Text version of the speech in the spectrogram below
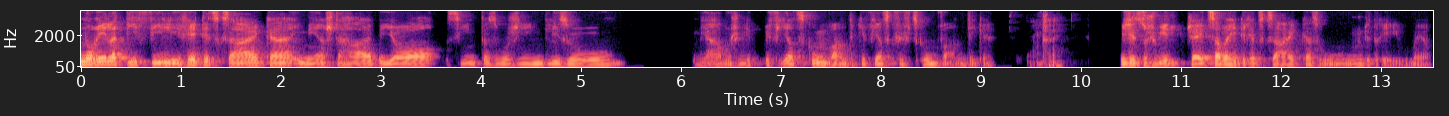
noch relativ viel. Ich hätte jetzt gesagt, im ersten halben Jahr sind das wahrscheinlich so, ja, wahrscheinlich bei 40 Umwandlungen, 40, 50 Umwandlungen. Okay. Ist jetzt noch schwierig zu schätzen, aber hätte ich jetzt gesagt, also um den Dreh ja.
